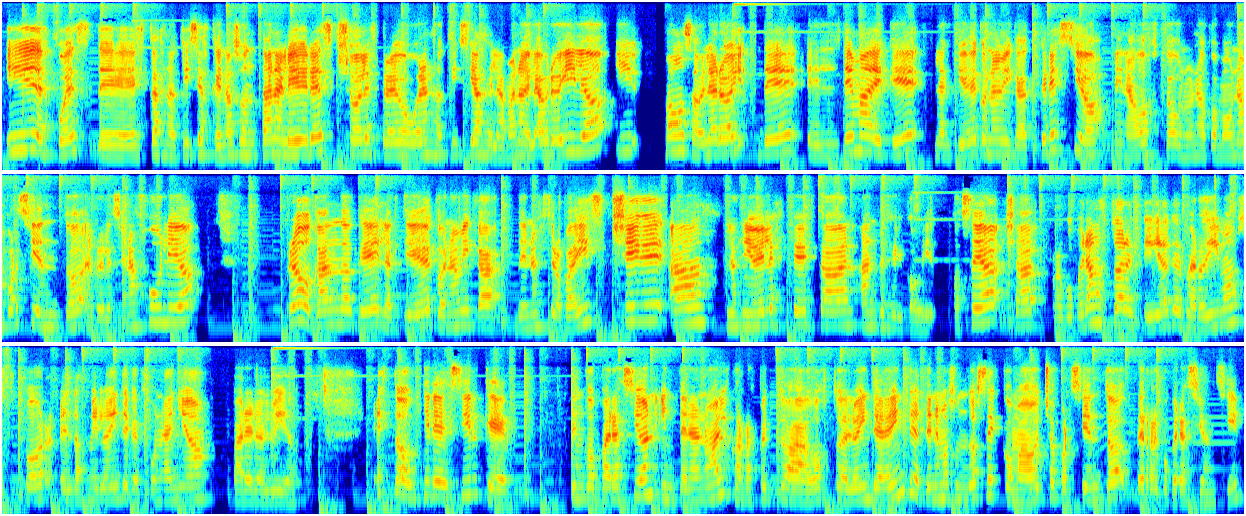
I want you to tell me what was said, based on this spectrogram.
Y después de estas noticias que no son tan alegres, yo les traigo buenas noticias de la mano del Abro Hilo y vamos a hablar hoy del tema de que la actividad económica creció en agosto un 1,1% en relación a julio, provocando que la actividad económica de nuestro país llegue a los niveles que estaban antes del COVID. O sea, ya recuperamos toda la actividad que perdimos por el 2020, que fue un año para el olvido. Esto quiere decir que en comparación interanual con respecto a agosto del 2020 tenemos un 12,8% de recuperación, ¿sí?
